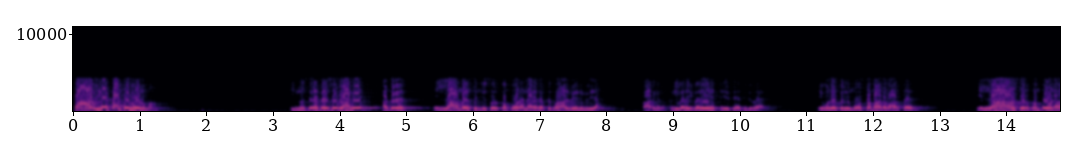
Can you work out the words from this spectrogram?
பாவிகள் தான் தொழுவணுமா? இன்னும் சில பேர் சொல்றாங்க அதுரத் எல்லா அமல் செஞ்சு சொர்க்கம் போன நரகத்துக்கும் ஆள் வேணும் இல்லையா? பாருங்க இவரை இவரை ஏற்றி சேர்த்துக்கிறார். எவ்வளவு பெரிய மோசமான வார்த்தை அது. எல்லா சொருக்கம் போனா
